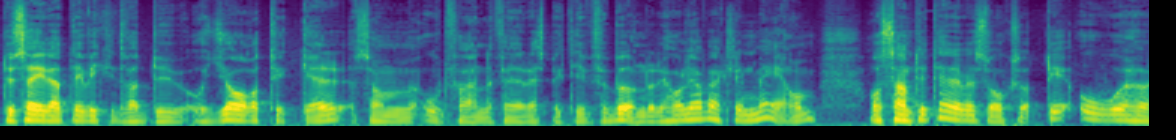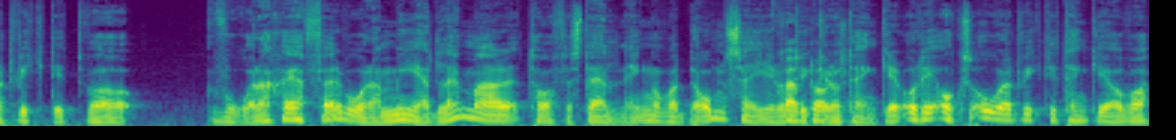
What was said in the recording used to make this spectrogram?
Du säger att det är viktigt vad du och jag tycker som ordförande för respektive förbund och det håller jag verkligen med om. Och samtidigt är det väl så också, det är oerhört viktigt vad våra chefer, våra medlemmar tar för ställning och vad de säger och Självklart. tycker och tänker. Och det är också oerhört viktigt, tänker jag, vad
